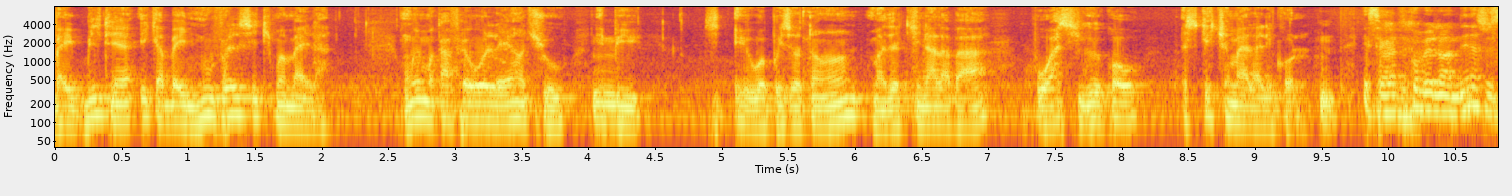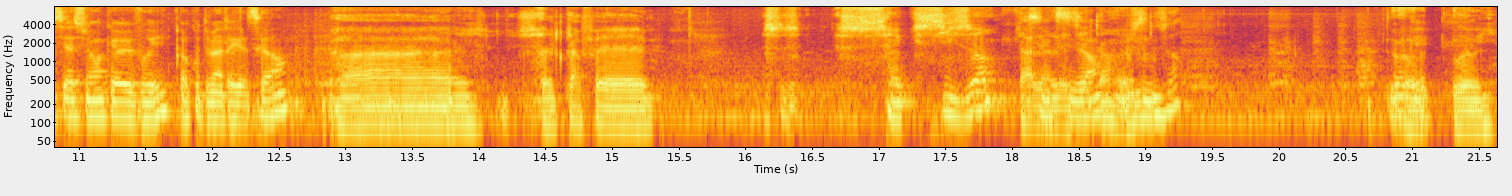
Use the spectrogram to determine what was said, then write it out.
bayi bilten, e ka bayi nouvel si tume may la. Mwen mwen ka fe role an tiyo, e pi, et représentant madame Tina là-bas pour assurer que est-ce que tu m'as à l'école? Et ça fait combien d'années l'association qui a œuvré à côté de Madagascar euh, a fait 5-6 ans ça a Cinq, six sept ans. C'est Oui, oui.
